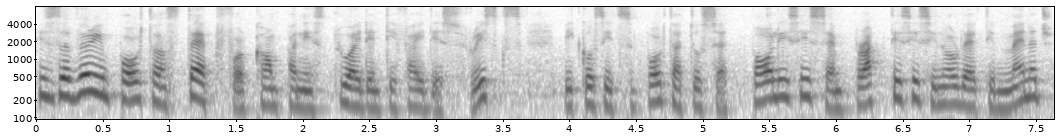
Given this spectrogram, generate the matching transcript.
This is a very important step for companies to identify these risks because it's important to set policies and practices in order to manage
